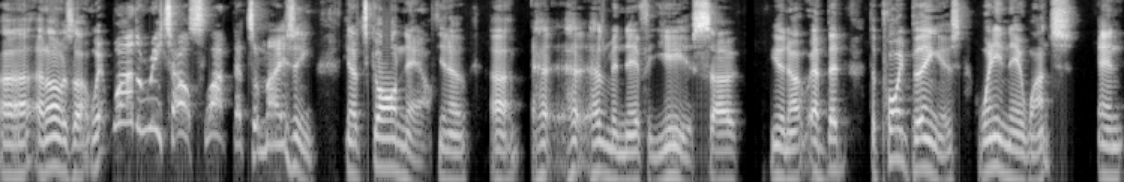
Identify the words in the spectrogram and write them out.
Uh, and I was like, wow, the retail slut, that's amazing. You know, it's gone now, you know, uh, ha- hasn't been there for years. So, you know, uh, but the point being is, went in there once and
